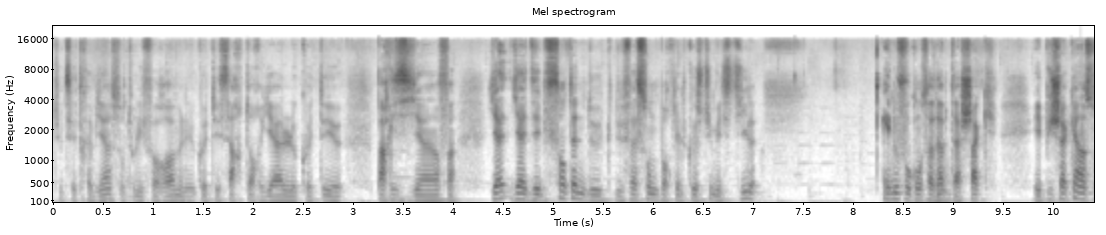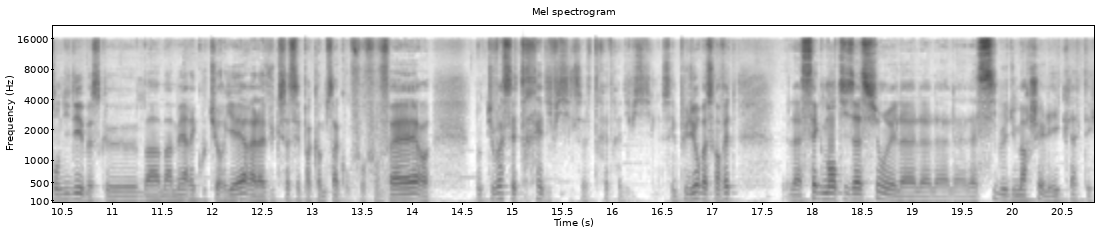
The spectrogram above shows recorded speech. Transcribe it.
tu le sais très bien sur tous les forums, le côté sartorial, le côté euh, parisien. Enfin, il y a, des centaines de façons de porter le costume et le style. Et nous, faut qu'on s'adapte à chaque. Et puis chacun a son idée, parce que bah, ma mère est couturière, elle a vu que ça, c'est pas comme ça qu'on faut, faire. Donc tu vois, c'est très difficile, c'est très très difficile. C'est le plus dur parce qu'en fait, la segmentisation et la, la, la, la, cible du marché, elle est éclatée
